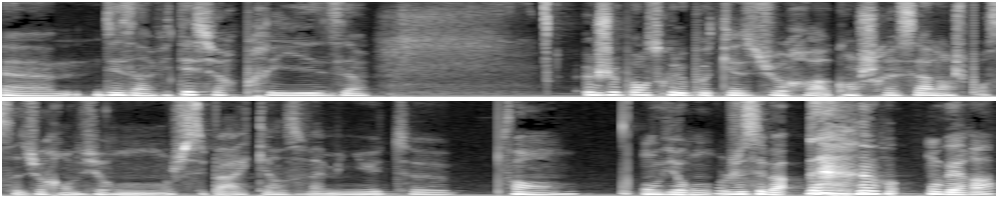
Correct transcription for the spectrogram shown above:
euh, des invités surprises. Je pense que le podcast durera, quand je serai seule, hein, je pense que ça durera environ, je sais pas, 15-20 minutes. Euh, enfin, environ, je sais pas, on verra.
